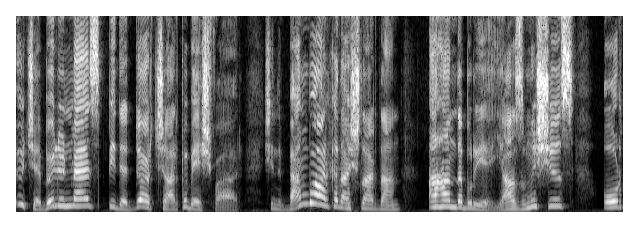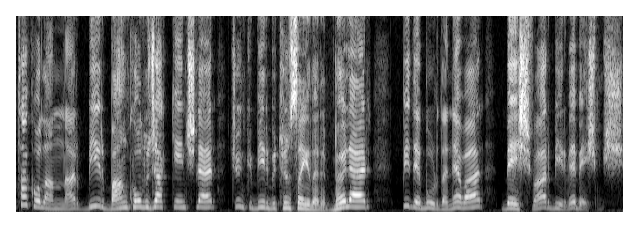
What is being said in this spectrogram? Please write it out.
3'e bölünmez bir de 4 çarpı 5 var. Şimdi ben bu arkadaşlardan aha da buraya yazmışız. Ortak olanlar bir bank olacak gençler. Çünkü bir bütün sayıları böler. Bir de burada ne var? 5 var 1 ve 5'miş.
